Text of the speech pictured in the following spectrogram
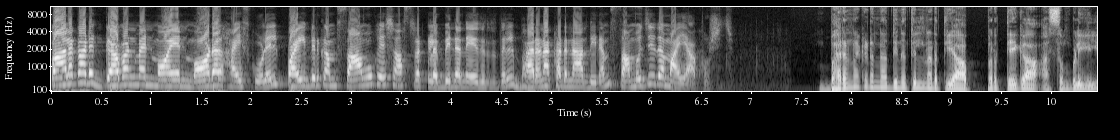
പാലക്കാട് ഗവൺമെന്റ് മോയൻ മോഡൽ ഹൈസ്കൂളിൽ പൈതൃകം സാമൂഹ്യശാസ്ത്ര ക്ലബിന്റെ നേതൃത്വത്തിൽ ഭരണഘടനാ ദിനം സമുചിതമായി ആഘോഷിച്ചു. ഭരണഘടനാ ദിനത്തിൽ നടത്തിയ പ്രത്യേക അസംബ്ലിയിൽ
